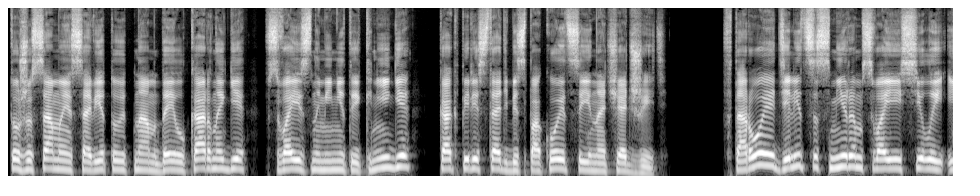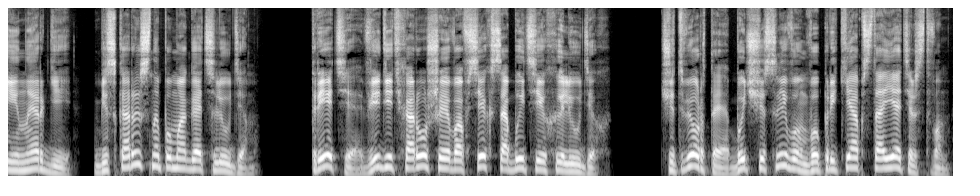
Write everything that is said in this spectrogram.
То же самое советует нам Дейл Карнеги в своей знаменитой книге как перестать беспокоиться и начать жить. Второе – делиться с миром своей силой и энергией, бескорыстно помогать людям. Третье – видеть хорошее во всех событиях и людях. Четвертое – быть счастливым вопреки обстоятельствам,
